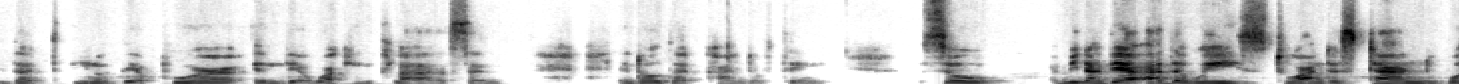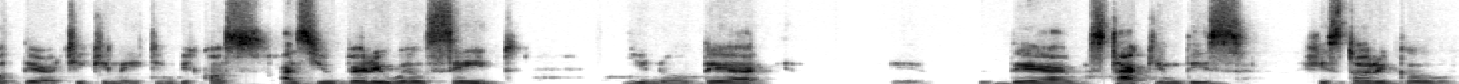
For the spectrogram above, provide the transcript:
that, you know, they're poor and they're working class and, and all that kind of thing. So, I mean, are there other ways to understand what they're articulating? Because as you very well said, you know, they're, they're stuck in this historical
